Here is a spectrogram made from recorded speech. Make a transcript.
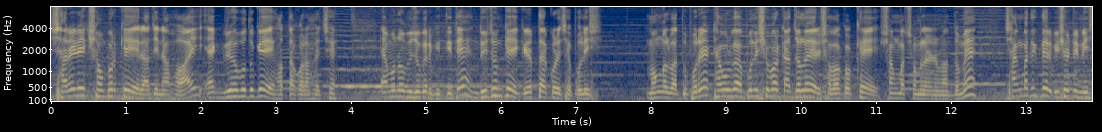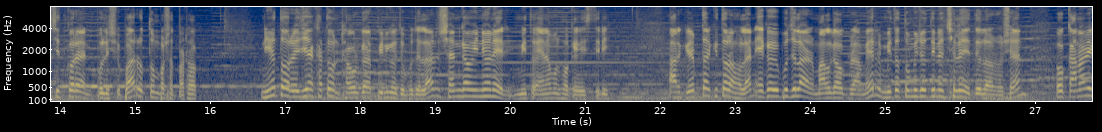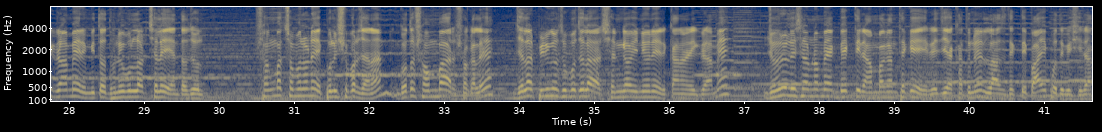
শারীরিক সম্পর্কে রাজি না হওয়ায় এক গৃহবধূকে হত্যা করা হয়েছে। এমন অভিযোগের ভিত্তিতে দুইজনকে গ্রেপ্তার করেছে পুলিশ। মঙ্গলবার দুপুরে ঠাকুরগাঁও পুলিশ সুপার কার্যালয়ের সভাকক্ষে সংবাদ সম্মেলনের মাধ্যমে সাংবাদিকদের বিষয়টি নিশ্চিত করেন পুলিশ সুপার উত্তম প্রসাদ পাঠক। নিহত রেজিয়া খাতুন ঠাকুরগাঁও পিনিগঞ্জ উপজেলার সেনগাঁও ইউনিয়নের মৃত এনামুল হকের স্ত্রী। আর গ্রেপ্তারকৃতরা হলেন একই উপজেলার মালগাঁও গ্রামের মৃত তমিজুদ্দিনের ছেলে দেলোয়ার হোসেন ও কানারি গ্রামের মৃত ধনিবুল্লার ছেলে এন্তাজুল। সংবাদ সম্মেলনে পুলিশ সুপার জানান, গত সোমবার সকালে জেলার পীরগঞ্জ উপজেলার সেনগাঁও ইউনিয়নের কানারি গ্রামে জহিরুল ইসলাম নামে এক ব্যক্তির আমবাগান থেকে রেজিয়া খাতুনের লাশ দেখতে পায় প্রতিবেশীরা।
